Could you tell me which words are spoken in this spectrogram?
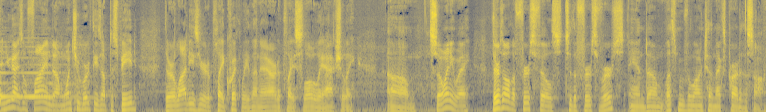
And you guys will find um, once you work these up to speed, they're a lot easier to play quickly than they are to play slowly, actually. Um, so, anyway. There's all the first fills to the first verse, and um, let's move along to the next part of the song.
